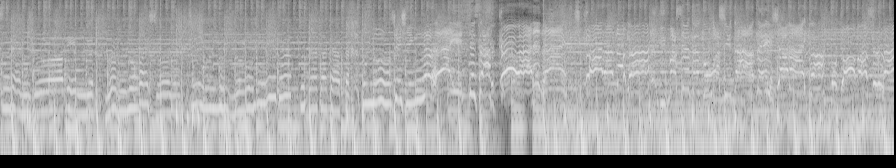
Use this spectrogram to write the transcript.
つのドーピング。飲むのはがずいのように歌って戦った。この自信が入ってさ変われない。力なら今すぐ壊したっていいじゃないか。言葉すら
